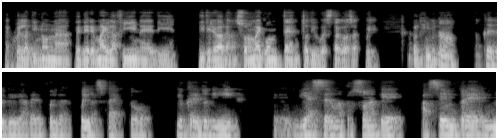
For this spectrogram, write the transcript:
è quella di non vedere mai la fine, di, di dire vabbè non sono mai contento di questa cosa qui. Qualcuno... No, non credo di avere quel, quell'aspetto, io credo di, di essere una persona che ha sempre un,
